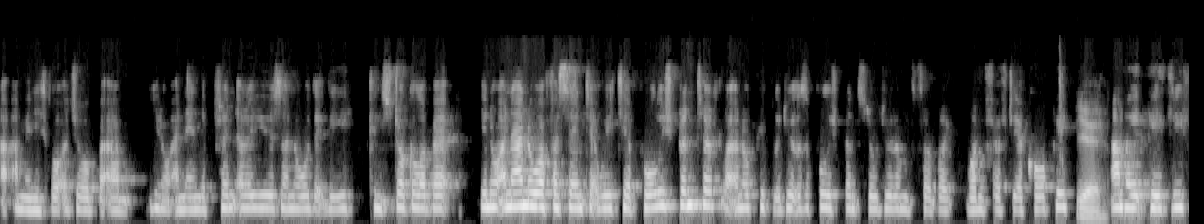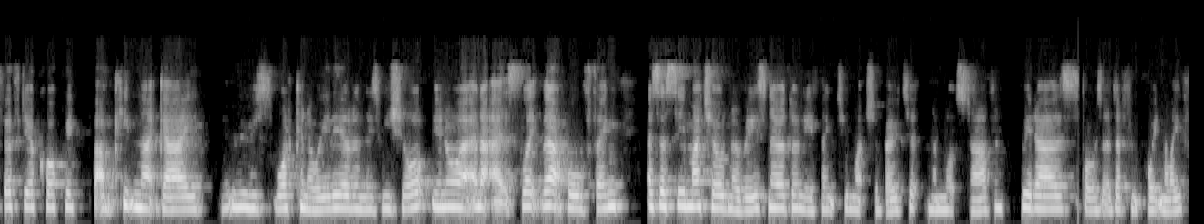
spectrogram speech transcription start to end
I mean, he's got a job, but um, you know, and then the printer I use, I know that they can struggle a bit you know, and I know if I sent it away to a Polish printer, like I know people who do it, there's a Polish printer who'll do them for like 150 a copy. Yeah. I might pay 350 a copy, but I'm keeping that guy who's working away there in his wee shop, you know, and it's like that whole thing. As I say, my children are raised now. I don't need to think too much about it, and I'm not starving. Whereas if I was at a different point in my life,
